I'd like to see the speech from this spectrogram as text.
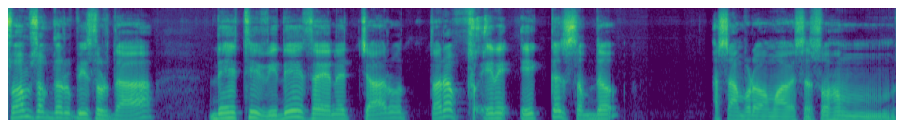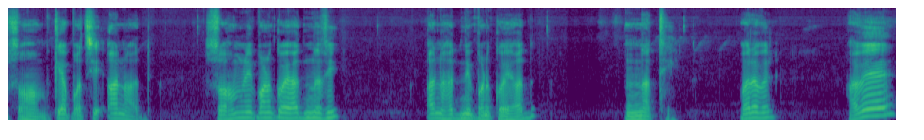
સોહમ શબ્દરૂપી સુરતા દેહથી વિદેહ થઈ અને ચારો તરફ એને એક જ શબ્દ સાંભળવામાં આવે છે, સોહમ સોહમ, કે પછી અનહદ. સોહમની પણ કોઈ હદ નથી, અનહદની પણ કોઈ હદ નથી. બરાબર? હવે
